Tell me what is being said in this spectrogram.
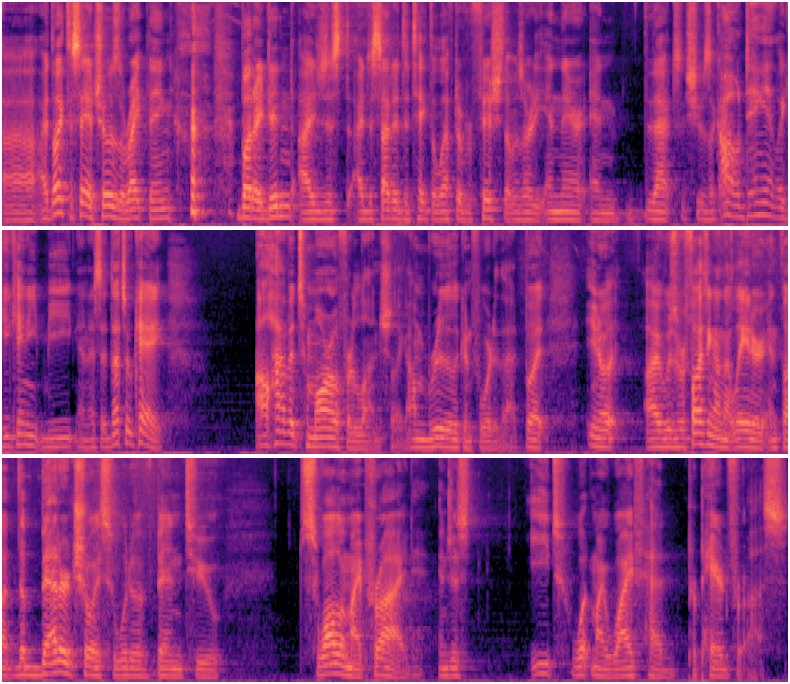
uh, I'd like to say I chose the right thing, but I didn't. I just I decided to take the leftover fish that was already in there, and that she was like, "Oh dang it! Like you can't eat meat," and I said, "That's okay. I'll have it tomorrow for lunch. Like I'm really looking forward to that." But you know, I was reflecting on that later and thought the better choice would have been to swallow my pride and just eat what my wife had prepared for us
